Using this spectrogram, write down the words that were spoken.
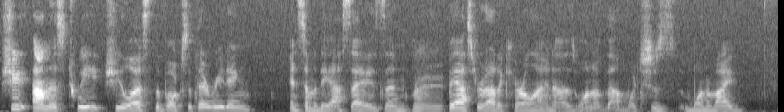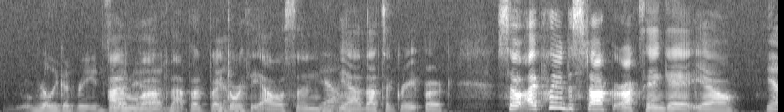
she on this tweet, she lists the books that they're reading and some of the essays, and right. Bastard Out of Carolina is one of them, which is one of my really good reads. I I've love had. that book by Yeah. Dorothy Allison. Yeah. yeah, that's a great book. So I plan to stalk Roxane Gay at Yale. Yeah.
